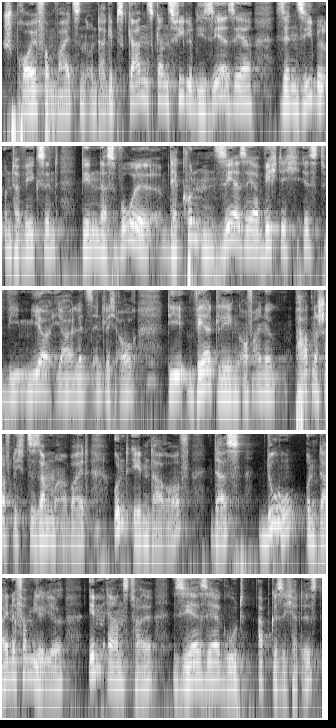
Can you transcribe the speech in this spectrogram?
Spreu vom Weizen. Und da gibt's ganz, ganz viele, die sehr, sehr sensibel unterwegs sind, denen das Wohl der Kunden sehr, sehr wichtig ist, wie mir ja letztendlich auch, die Wert legen auf eine partnerschaftliche Zusammenarbeit und eben darauf, dass du und deine Familie im Ernstfall sehr, sehr gut abgesichert ist,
